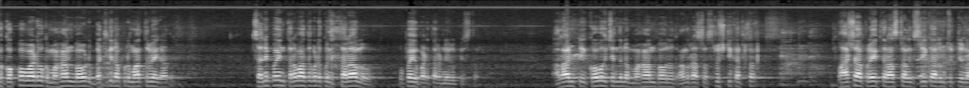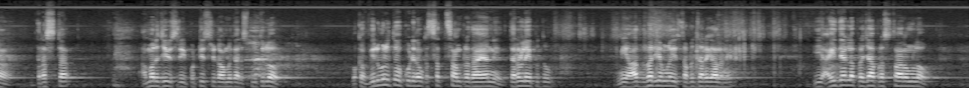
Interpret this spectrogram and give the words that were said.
ఒక గొప్పవాడు ఒక మహానుభావుడు బతికినప్పుడు మాత్రమే కాదు చనిపోయిన తర్వాత కూడా కొన్ని తరాలు ఉపయోగపడతారని నిరూపిస్తారు. అలాంటి కోవకు చెందిన మహానుభావులు ఆంధ్ర రాష్ట్ర సృష్టికర్త భాషా ప్రయుక్త రాష్ట్రాలకు శ్రీకారం చుట్టిన ద్రష్ట అమరజీవి శ్రీ పొట్టి శ్రీరాములు గారి స్మృతిలో ఒక విలువలతో కూడిన ఒక సత్ సాంప్రదాయాన్ని తెరలేపుతూ మీ ఆధ్వర్యంలో ఈ సభ జరగాలని ఈ ఐదేళ్ళ ప్రజా ప్రస్థానంలో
